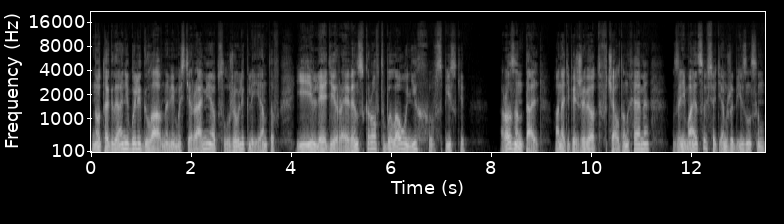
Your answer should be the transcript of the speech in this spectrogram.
но тогда они были главными мастерами и обслуживали клиентов, и леди Ревенскрофт была у них в списке. Розенталь, она теперь живет в Челтенхэме, занимается все тем же бизнесом,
